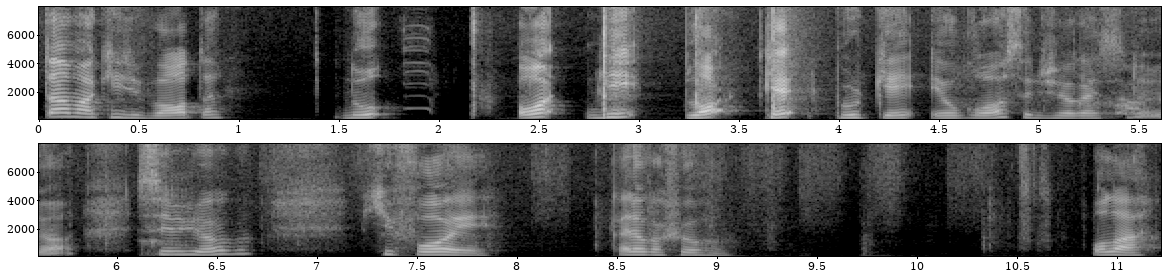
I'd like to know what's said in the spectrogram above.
tamo aqui de volta no Oniblock, porque eu gosto de jogar esse jogo, esse jogo, que foi... Cadê o cachorro? Olá.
